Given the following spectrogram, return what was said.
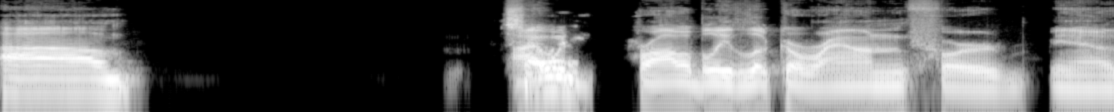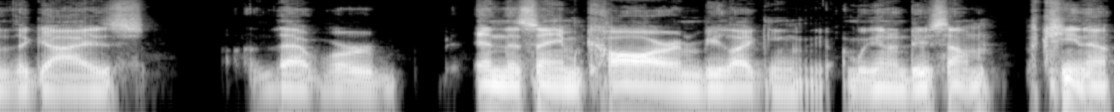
Um, so I would probably look around for you know the guys that were in the same car and be like, "Are we going to do something?" you know,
